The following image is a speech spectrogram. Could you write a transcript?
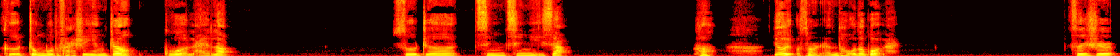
和中路的法师嬴政过来了。苏哲轻轻一笑：“哼，又有送人头的过来。”此时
